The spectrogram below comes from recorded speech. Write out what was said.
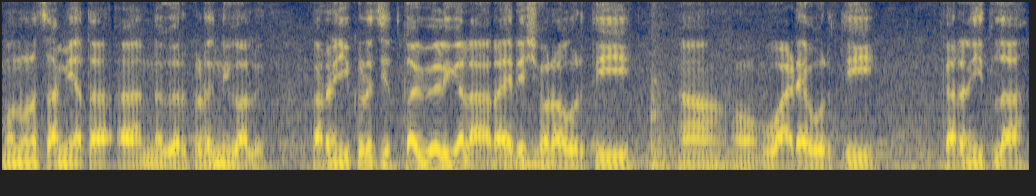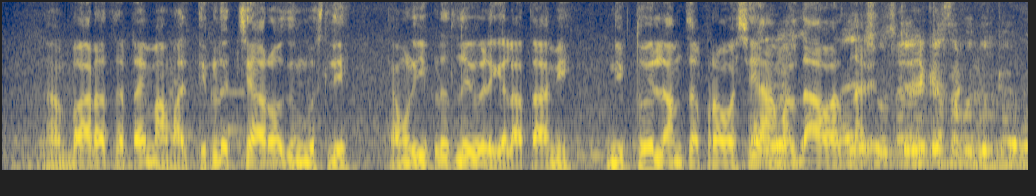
म्हणूनच आम्ही आता नगरकडं निघालो आहे कारण इकडंच इतका वेळ गेला रायरेश्वरावरती वाड्यावरती. कारण इथला बाराचा टाईम आम्हाला. तिकडंच चार वाजून बसले. त्यामुळे इकडंच लय वेळ गेला. आता आम्ही निघतोय लांबचा प्रवास आहे. आम्हाला दहा वाजणार आहे.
